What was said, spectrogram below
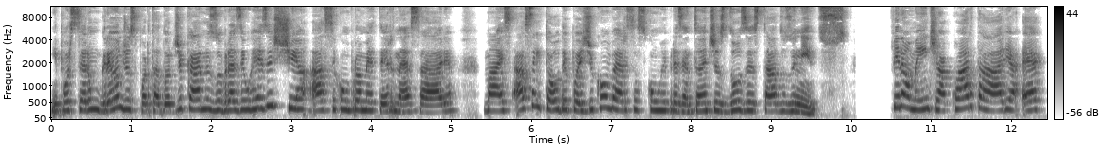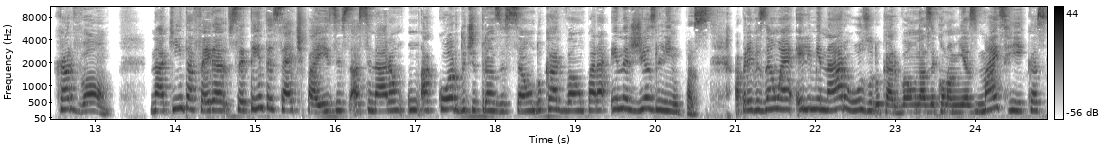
E por ser um grande exportador de carnes, o Brasil resistia a se comprometer nessa área, mas aceitou depois de conversas com representantes dos Estados Unidos. Finalmente, a quarta área é carvão. Na quinta-feira, 77 países assinaram um acordo de transição do carvão para energias limpas. A previsão é eliminar o uso do carvão nas economias mais ricas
